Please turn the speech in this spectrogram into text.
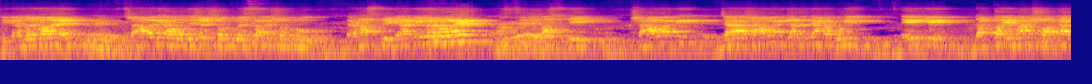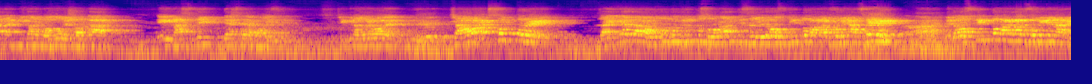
ঠিক ধরে বলে শাহবাগীরা হলো দেশের শত্রু ইসলামের শত্রু এরা নাস্তিক এরা কি করে বলে নাস্তিক শাহবাগী যারা শাহবাগী যাদেরকে আমরা বলি এই যে ডক্টর ইমরান যেন বদলে সরকার এই নাস্তিক দেশ থেকে ঠিক না ধরে বলেন? চাওয়ার চত্বরে যাইয়া তারা হুজুরের বিরুদ্ধে স্লোগান দিছিল এদের অস্তিত্ব বাংলার জমিনে আছে এদের অস্তিত্ব বাংলার জমিনে নাই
